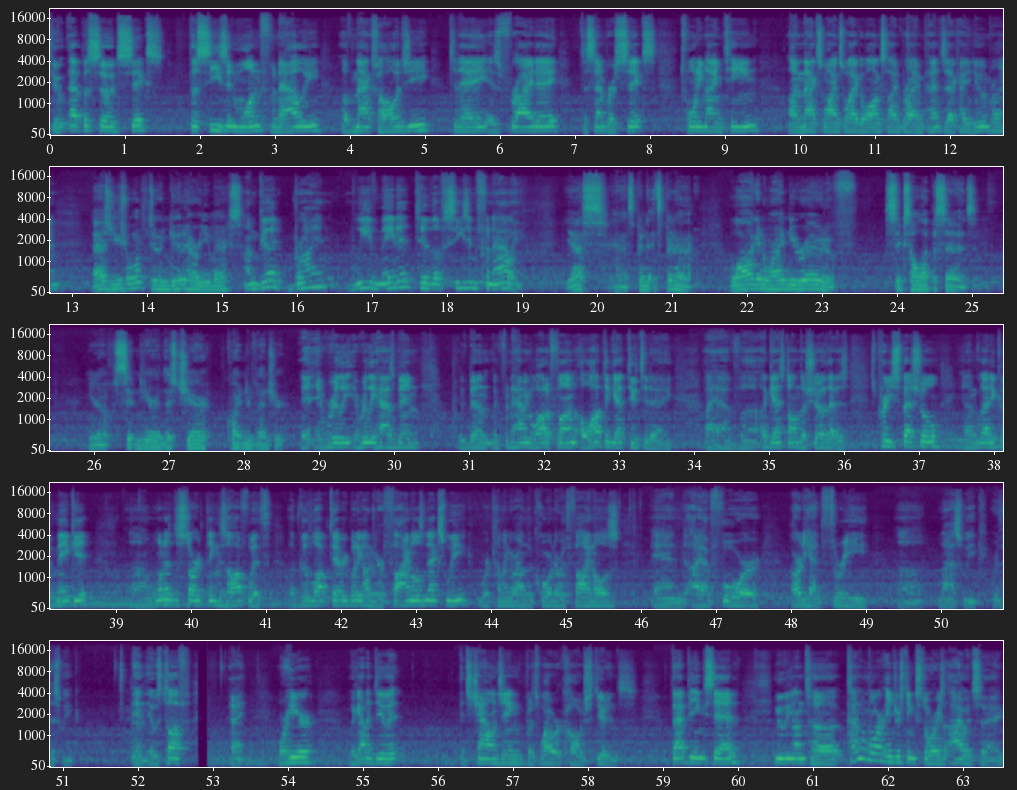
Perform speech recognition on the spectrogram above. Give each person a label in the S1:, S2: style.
S1: to episode six, the season one finale of Maxology. Today is Friday, December sixth, twenty nineteen. I'm Max Weinswag alongside Brian Pedzek. How you doing, Brian?
S2: As usual, doing good. How are you, Max?
S1: I'm good, Brian. We've made it to the season finale.
S2: Yes, and it's been it's been a long and windy road of six whole episodes, and you know, sitting here in this chair, quite an adventure.
S1: It, it really, it really has been. We've been we've been having a lot of fun, a lot to get to today. I have uh, a guest on the show that is, is pretty special, and I'm glad he could make it. Uh, wanted to start things off with a good luck to everybody on your finals next week. We're coming around the corner with finals, and I have four. Already had three uh, last week or this week, and it was tough. Hey, we're here. We got to do it. It's challenging, but it's why we're college students. That being said, moving on to kind of more interesting stories, I would say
